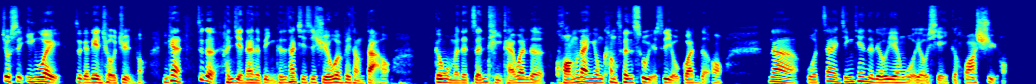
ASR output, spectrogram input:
就是因为。这个链球菌哦，你看这个很简单的病，可是它其实学问非常大哦，跟我们的整体台湾的狂滥用抗生素也是有关的哦。那我在今天的留言，我有写一个花絮哦。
